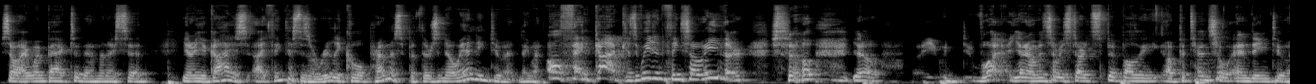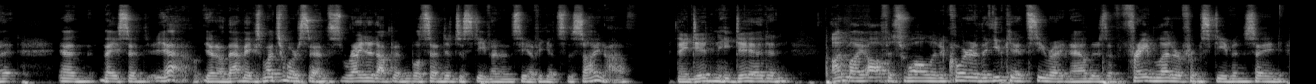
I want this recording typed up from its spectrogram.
So I went back to them and I said, you know, you guys, I think this is a really cool premise, but there's no ending to it. And they went, oh, thank God, because we didn't think so either. So, you know, what, you know, and so we started spitballing a potential ending to it. And they said, yeah, you know, that makes much more sense. Write it up and we'll send it to Steven and see if he gets the sign off. They did, and he did. And on my office wall in a corner that you can't see right now, there's a framed letter from Steven saying,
